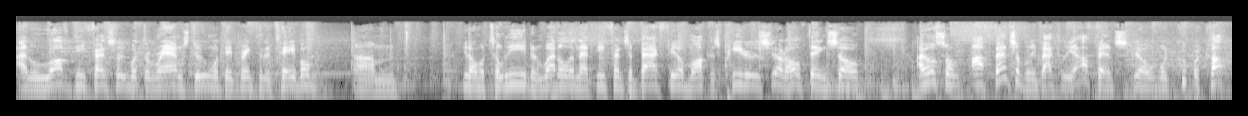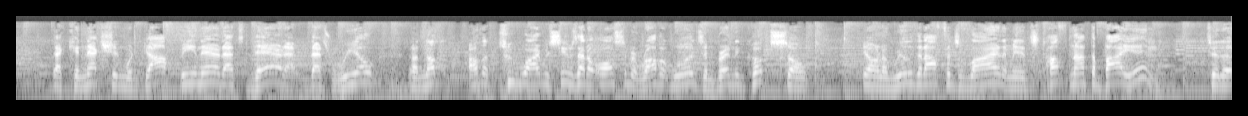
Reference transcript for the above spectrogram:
I love defensively what the Rams do and what they bring to the table. Um, you know, with Talib and Weddle in that defensive backfield, Marcus Peters, you know, the whole thing. So I also offensively, back to the offense, you know, with Cooper Kupp, that connection with Goff being there, that's there, that that's real. Another other two wide receivers that are awesome, and Robert Woods and Brandin Cooks. So, you know, on a really good offensive line. I mean, it's tough not to buy in to the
